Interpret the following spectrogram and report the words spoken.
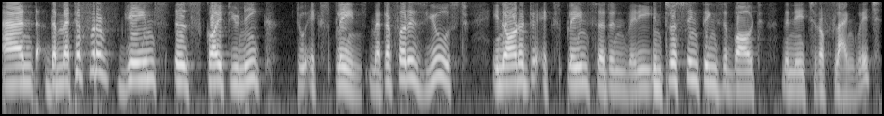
And the metaphor of games is quite unique to explain. Metaphor is used in order to explain certain very interesting things about the nature of language.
